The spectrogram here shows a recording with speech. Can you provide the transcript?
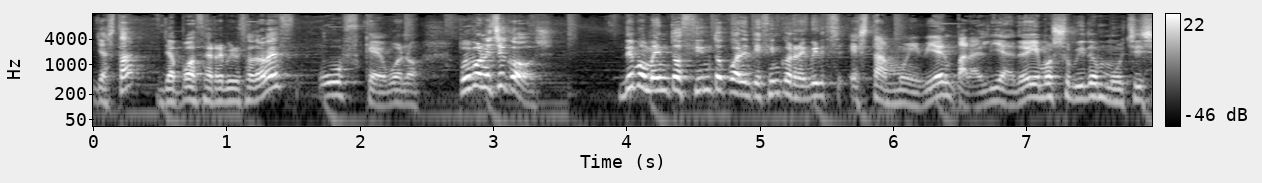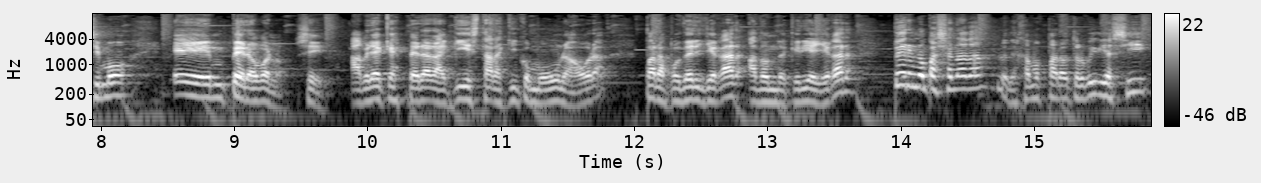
Ya está, ya puedo hacer revirts otra vez. Uf, qué bueno. Pues bueno, chicos, de momento 145 revirts está muy bien para el día de hoy, hemos subido muchísimo, eh, pero bueno, sí, habría que esperar aquí, estar aquí como una hora para poder llegar a donde quería llegar, pero no pasa nada, lo dejamos para otro vídeo así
